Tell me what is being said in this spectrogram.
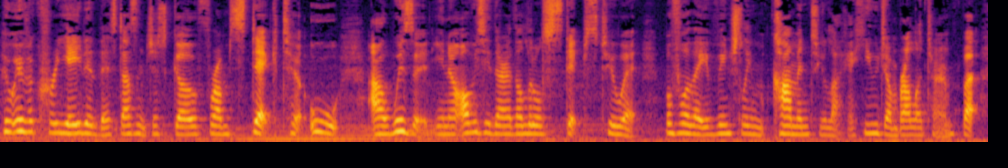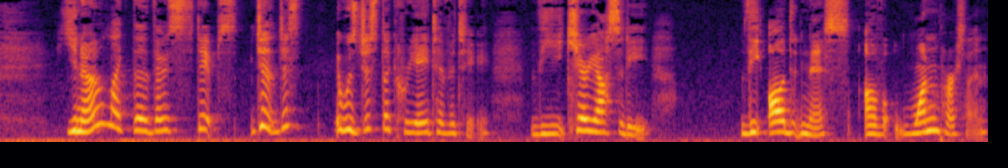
whoever created this doesn't just go from stick to ooh a wizard. You know, obviously there are the little steps to it before they eventually come into like a huge umbrella term. But you know, like the those steps, just just it was just the creativity the curiosity, the oddness of one person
